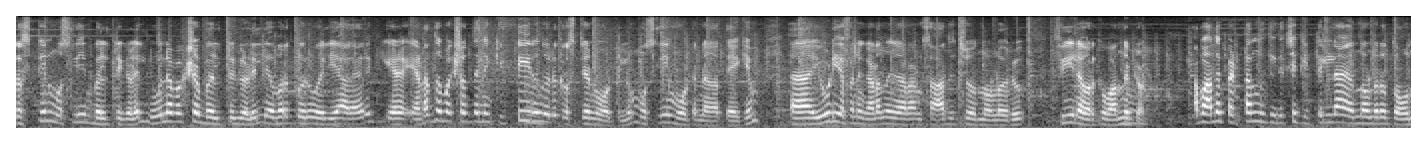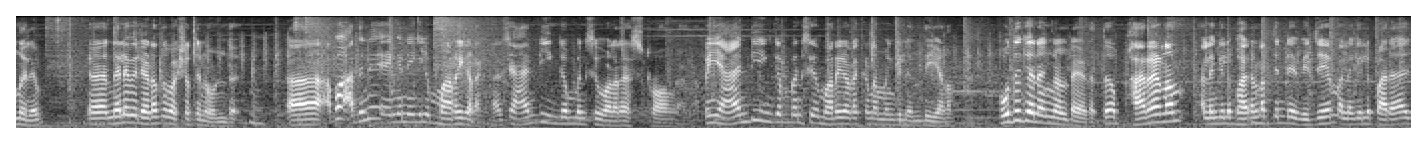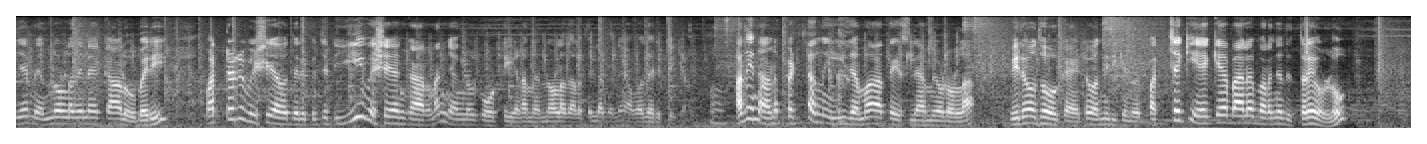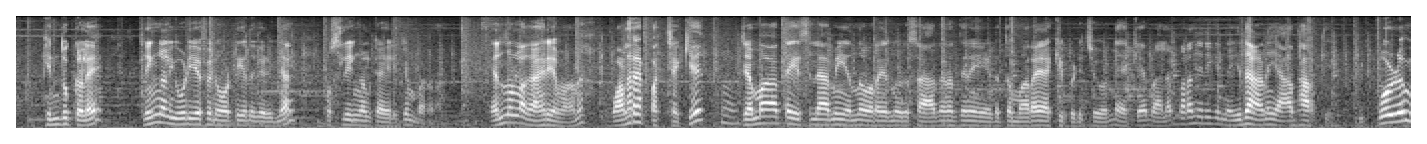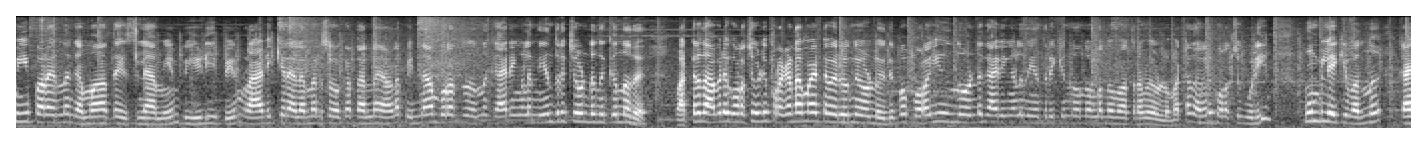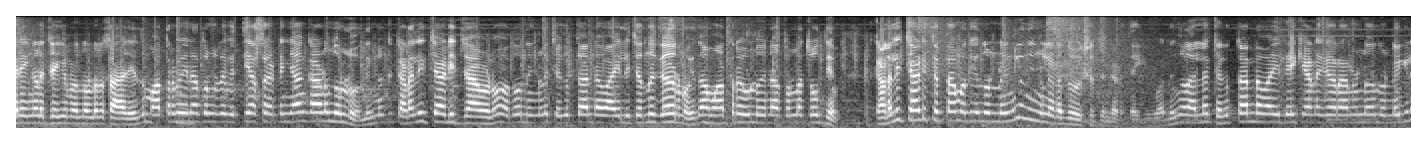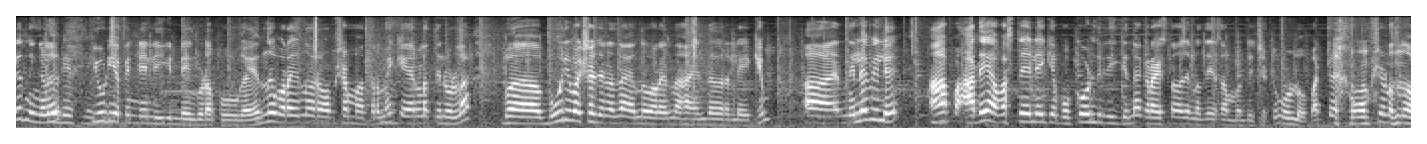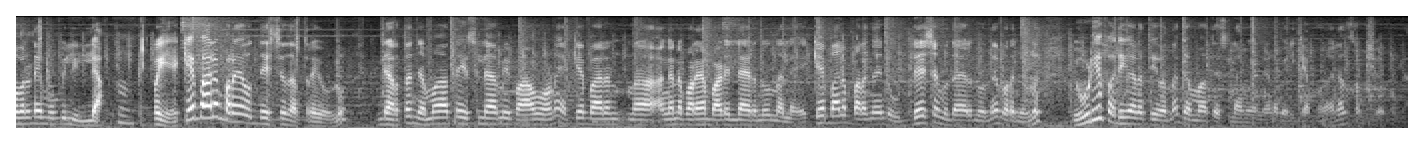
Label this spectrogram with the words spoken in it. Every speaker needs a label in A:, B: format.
A: Christian മുസ്ലിം ബെൽറ്റുകളിൽ ന്യൂനപക്ഷ ബെൽറ്റുകളിൽ ഇവർക്കൊരു വലിയ അതായത് ഇടതുപക്ഷത്തിന് കിട്ടിയിരുന്ന ഒരു ക്രിസ്ത്യൻ വോട്ടിലും മുസ്ലിം വോട്ടിനകത്തേക്കും യു ഡി എഫിന് കടന്നു കയറാൻ സാധിച്ചു എന്നുള്ള ഒരു ഫീൽ അവർക്ക് വന്നിട്ടുണ്ട്. അപ്പോൾ അത് പെട്ടെന്ന് തിരിച്ച് കിട്ടില്ല എന്നുള്ളൊരു തോന്നലും നിലവിൽ ഇടതുപക്ഷത്തിനുണ്ട്. അപ്പോൾ അതിനെ എങ്ങനെയെങ്കിലും മറികടക്കണം. പക്ഷേ ആന്റി ഇൻകംബൻസി വളരെ സ്ട്രോങ് ആണ്. അപ്പോൾ ഈ ആന്റി ഇൻകംബൻസി മറികടക്കണമെങ്കിൽ എന്ത് ചെയ്യണം? പൊതുജനങ്ങളുടെ അടുത്ത് ഭരണം അല്ലെങ്കിൽ ഭരണത്തിന്റെ വിജയം അല്ലെങ്കിൽ പരാജയം എന്നുള്ളതിനേക്കാൾ ഉപരി മറ്റൊരു വിഷയം അവതരിപ്പിച്ചിട്ട് ഈ വിഷയം കാരണം ഞങ്ങൾ വോട്ട് ചെയ്യണം എന്നുള്ള തലത്തിൽ അതിനെ അവതരിപ്പിക്കണം. അതിനാണ് പെട്ടെന്ന് ഈ ജമാഅത്തെ ഇസ്ലാമിയോടുള്ള വിരോധമൊക്കെ ആയിട്ട് വന്നിരിക്കുന്നത്. പച്ചയ്ക്ക് എ കെ ബാലൻ പറഞ്ഞത് ഇത്രയേ ഉള്ളൂ. ഹിന്ദുക്കളെ നിങ്ങൾ യു ഡി എഫിന് വോട്ട് ചെയ്ത് കഴിഞ്ഞാൽ മുസ്ലിങ്ങൾക്കായിരിക്കും ഭരണം. എന്നുള്ള കാര്യമാണ് വളരെ പച്ചയ്ക്ക് ജമാഅത്തെ ഇസ്ലാമി എന്ന് പറയുന്ന ഒരു സാധനത്തിനെ എടുത്ത് മറയാക്കി പിടിച്ചുകൊണ്ട് എ കെ ബാലൻ പറഞ്ഞിരിക്കുന്നത്. ഇതാണ് യാഥാർത്ഥ്യം. ഇപ്പോഴും ഈ പറയുന്ന ജമാഅത്തെ ഇസ്ലാമിയും പി ഡി പിയും റാഡിക്കൽ എലമെന്റ്സും ഒക്കെ തന്നെയാണ് പിന്നാമ്പുറത്ത് നിന്ന് കാര്യങ്ങൾ നിയന്ത്രിച്ചുകൊണ്ട് നിൽക്കുന്നത്. മറ്റത് അവർ കുറച്ചുകൂടി പ്രകടമായിട്ട് വരുന്നേ ഉള്ളൂ. ഇതിപ്പോൾ പുറകിൽ നിന്നുകൊണ്ട് കാര്യങ്ങൾ നിയന്ത്രിക്കുന്നു എന്നുള്ളത് മാത്രമേ ഉള്ളൂ. മറ്റത് അവർ കുറച്ചുകൂടി മുമ്പിലേക്ക് വന്ന് കാര്യങ്ങൾ ചെയ്യുമെന്നുള്ളൊരു സാഹചര്യം. ഇത് മാത്രമേ ഇതിനകത്തുള്ളൊരു വ്യത്യാസമായിട്ട് ഞാൻ കാണുന്നുള്ളൂ. നിങ്ങൾക്ക് കടലിൽ ചാടി ചാവണോ? അതോ നിങ്ങൾ ചെകുത്താന്റെ വായിൽ ചെന്ന് കയറണോ ഇതാ മാത്രമേ ഉള്ളൂ ഇതിനകത്തുള്ള ചോദ്യം. കടലിൽ ചാടി ചെത്താൻ മതി എന്നുണ്ടെങ്കിൽ നിങ്ങൾ ഇടതുപക്ഷത്തിന്റെ അടുത്തേക്ക് പോകുക നിങ്ങളല്ല ചെകുത്താന്റെ വായിലേക്കാണ് കയറാനുള്ളതെന്നുണ്ടെങ്കിൽ നിങ്ങൾ യു ഡി എഫിന്റെയും ലീഗിന്റെയും കൂടെ പോവുക എന്ന് പറയുന്ന ഒരു ഓപ്ഷൻ മാത്രമേ കേരളത്തിലുള്ള ഭൂരിപക്ഷ ജനത എന്ന് പറയുന്ന ഹൈന്ദവരിലേക്കും നിലവിൽ ആ അതേ അവസ്ഥയിലേക്ക് പൊക്കോണ്ടിരിക്കുന്ന ക്രൈസ്തവ ജനതയെ സംബന്ധിച്ചിട്ടും ഉള്ളൂ. മറ്റ് ഓപ്ഷനൊന്നും അവരുടെ മുമ്പിൽ ഇല്ല
B: ഉം.
A: അപ്പൊ എ കെ ബാലൻ പറയാൻ ഉദ്ദേശിച്ചത് അത്രയേ ഉള്ളൂ. എന്റെ അർത്ഥം ജമാഅത്തെ ഇസ്ലാമി പാവമാണ്. എ കെ ബാലൻ അങ്ങനെ പറയാൻ പാടില്ലായിരുന്നു എന്നല്ല. എ കെ ബാലൻ പറഞ്ഞതിന്റെ ഉദ്ദേശം ഇതായിരുന്നു എന്നേ പറഞ്ഞുള്ളൂ. യു ഡി എഫ് അധികാരത്തിൽ വന്ന ജമാഅത്തെ ഇസ്ലാമി തന്നെയാണ് ഭരിക്കാൻ പോകുന്നത്. അതിനകത്ത് സംശയമൊന്നുമില്ല.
